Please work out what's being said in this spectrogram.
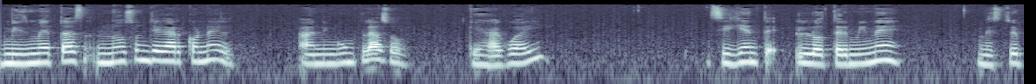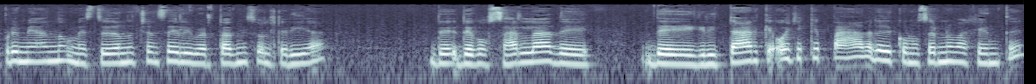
Mis metas no son llegar con él a ningún plazo. ¿Qué hago ahí? Siguiente, lo terminé. Me estoy premiando, me estoy dando chance de libertad mi soltería, de, gozarla, de, de gritar que, oye, qué padre de conocer nueva gente.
